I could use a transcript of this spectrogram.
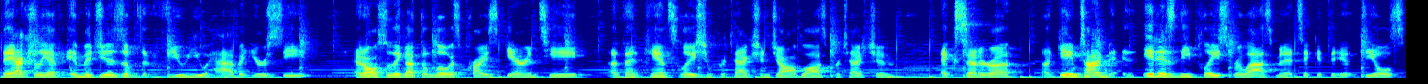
they actually have images of the view you have at your seat. And also, they got the lowest price guarantee, event cancellation protection, job loss protection, etc. Uh, Game Time, it is the place for last minute ticket deals.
